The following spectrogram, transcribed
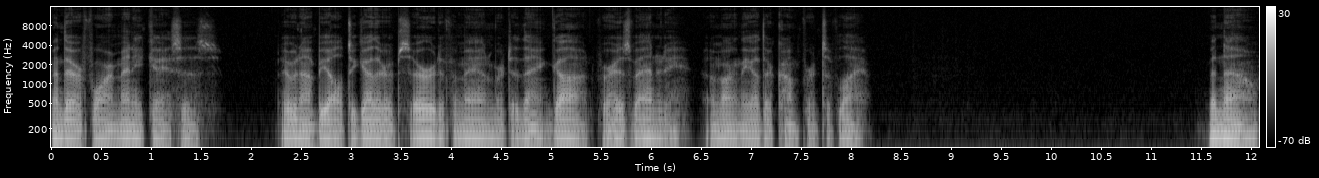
and therefore in many cases it would not be altogether absurd if a man were to thank God for his vanity among the other comforts of life. But now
